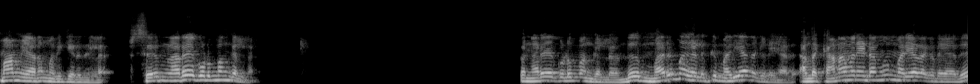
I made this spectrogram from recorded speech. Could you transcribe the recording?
மாமியாரும் மதிக்கிறது இல்ல சரி, நிறைய குடும்பங்கள்ல. இப்ப நிறைய குடும்பங்கள்ல வந்து மருமகளுக்கு மரியாதை கிடையாது. அந்த கணவனிடமும் மரியாதை கிடையாது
